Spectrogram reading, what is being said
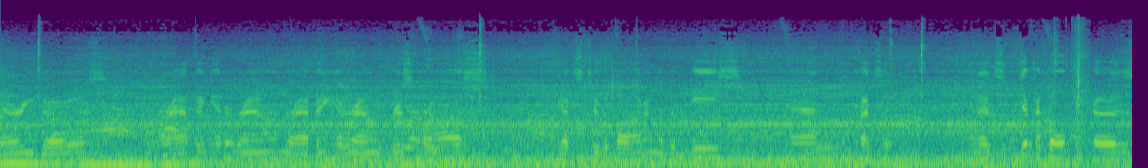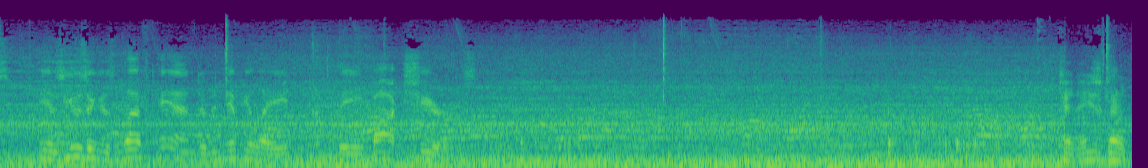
There he goes, wrapping it around, wrapping it around crisscross, gets to the bottom of the piece and cuts it. And it's difficult because he is using his left hand to manipulate the box shears. Okay, now he's going to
